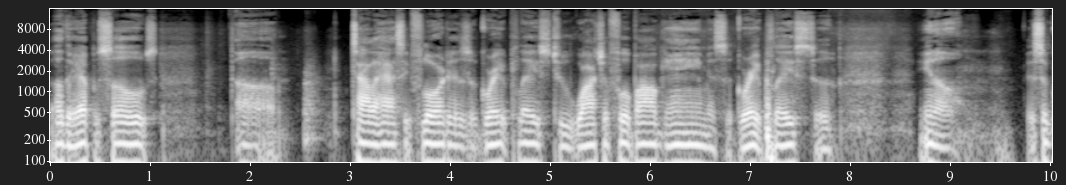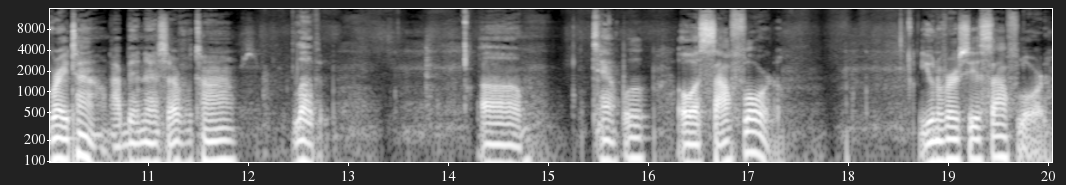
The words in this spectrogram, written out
other episodes. Uh, Tallahassee, Florida is a great place to watch a football game. It's a great place to, you know, it's a great town. I've been there several times. Love it. Um, Tampa or South Florida. University of South Florida.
